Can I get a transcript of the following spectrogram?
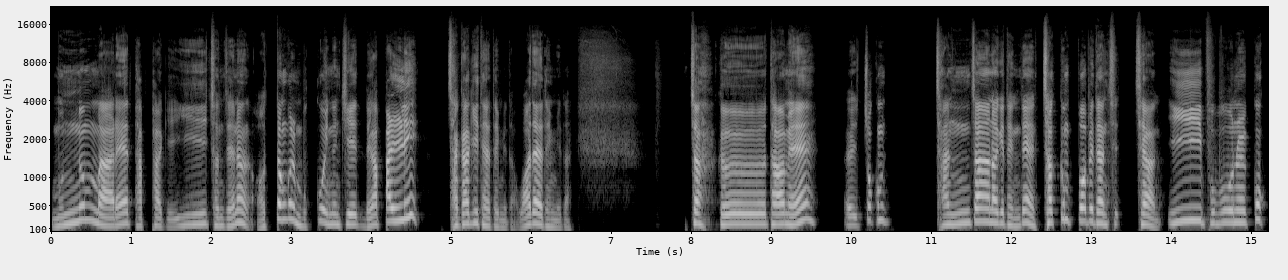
묻는 말에 답하기. 이 전제는 어떤 걸 묻고 있는지에 내가 빨리 자각이 돼야 됩니다. 와 닿아야 됩니다. 자 그 다음에 에 쪼끔 잔잔하게 됐는데 접근법에 대한 제 제안 이 부분을 꼭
